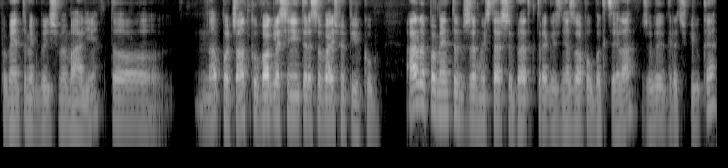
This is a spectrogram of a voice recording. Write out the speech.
Pamiętam jak byliśmy mali, to na początku w ogóle się nie interesowaliśmy piłką. Ale pamiętam, że mój starszy brat któregoś dnia złapał bakcyla, żeby grać w piłkę.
